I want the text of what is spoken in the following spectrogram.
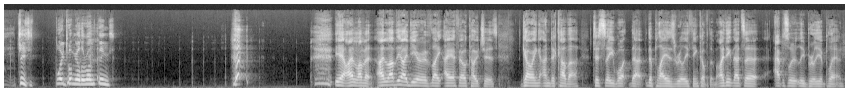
Jesus, Boyd taught me all the wrong things. Yeah, I love it. I love the idea of like AFL coaches going undercover to see what the the players really think of them. I think that's a absolutely brilliant plan.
